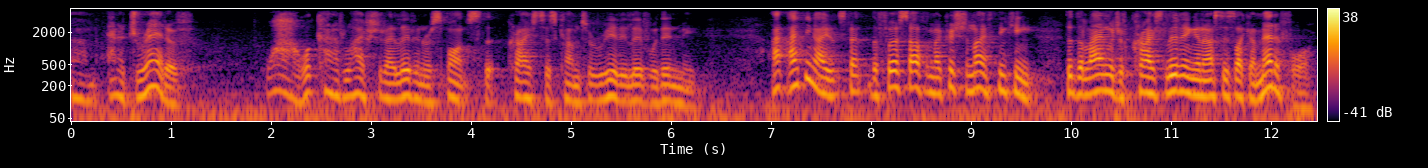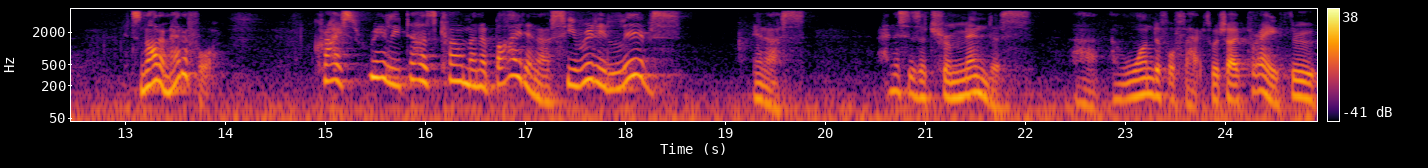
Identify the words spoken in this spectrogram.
um, and a dread of, wow, what kind of life should I live in response that Christ has come to really live within me? I, I think I spent the first half of my Christian life thinking that the language of Christ living in us is like a metaphor. It's not a metaphor. Christ really does come and abide in us, He really lives in us. And this is a tremendous uh, and wonderful fact, which I pray through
